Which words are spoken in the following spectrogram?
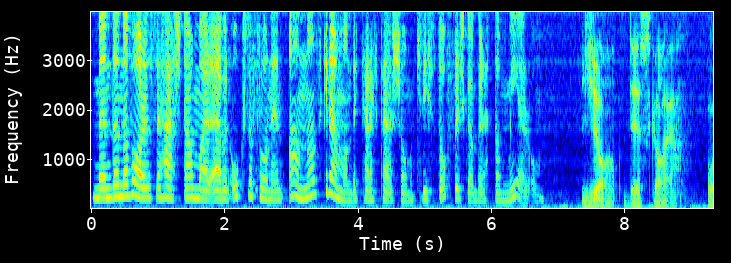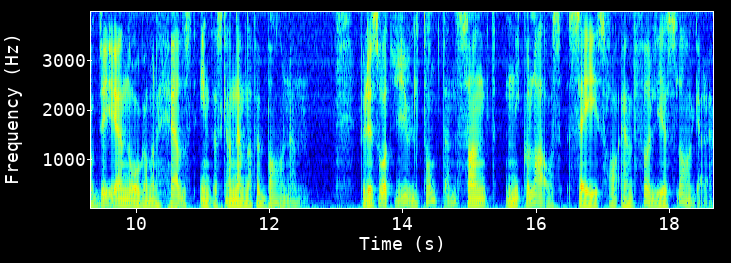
Men denna varelse härstammar även också från en annan skrämmande karaktär som Kristoffer ska berätta mer om. Ja, det ska jag. Och det är någon man helst inte ska nämna för barnen. För det är så att jultomten, Sankt Nikolaus, sägs ha en följeslagare.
